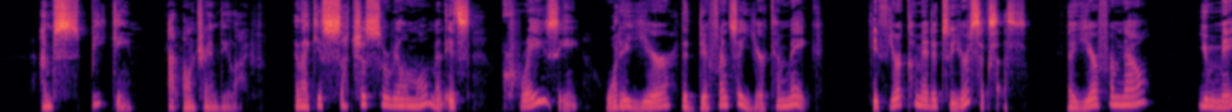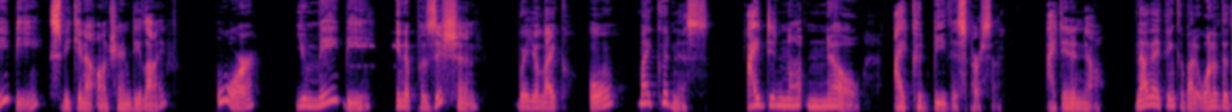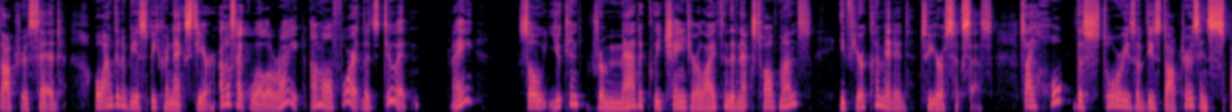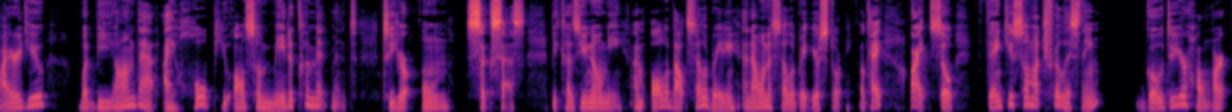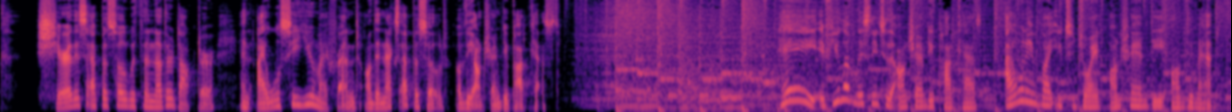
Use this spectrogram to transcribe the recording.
I'm speaking at EntreMD Live. And like it's such a surreal moment. It's crazy what a year, the difference a year can make. If you're committed to your success, a year from now, you may be speaking at EntreMD Live, or you may be in a position where you're like, oh my goodness, I did not know I could be this person. I didn't know. Now that I think about it, one of the doctors said, Oh, I'm going to be a speaker next year. I was like, Well, all right, I'm all for it. Let's do it. Right. So you can dramatically change your life in the next 12 months if you're committed to your success. So I hope the stories of these doctors inspired you. But beyond that, I hope you also made a commitment to your own success because you know me, I'm all about celebrating and I want to celebrate your story. Okay. All right. So thank you so much for listening. Go do your homework. Share this episode with another doctor, and I will see you, my friend, on the next episode of the EntreMD podcast. Hey, if you love listening to the EntreMD podcast, I want to invite you to join EntreMD On Demand.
